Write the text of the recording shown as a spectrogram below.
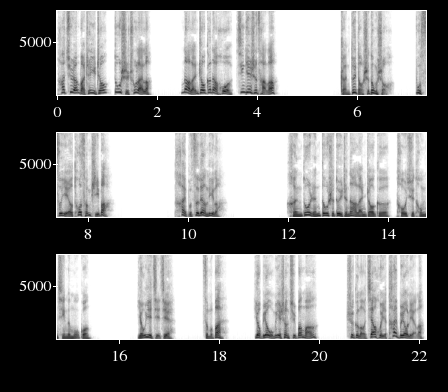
他居然把这一招都使出来了！纳兰朝歌那货今天是惨了，敢对导师动手，不死也要脱层皮吧！太不自量力了！很多人都是对着纳兰朝歌投去同情的目光。妖夜姐姐，怎么办？要不要我们也上去帮忙？这个老家伙也太不要脸了，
